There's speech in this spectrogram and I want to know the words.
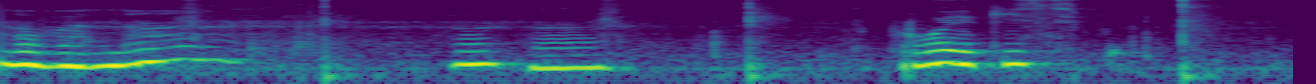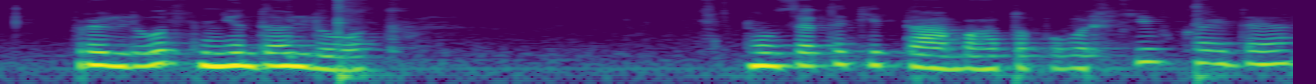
новина. Угу. Про якийсь прильот, недольот. Ну, все-таки та багатоповерхівка йде.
